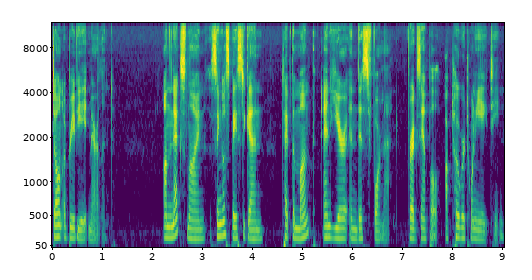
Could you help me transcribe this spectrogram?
Don't abbreviate Maryland. On the next line, single spaced again, type the month and year in this format. For example, October 2018.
